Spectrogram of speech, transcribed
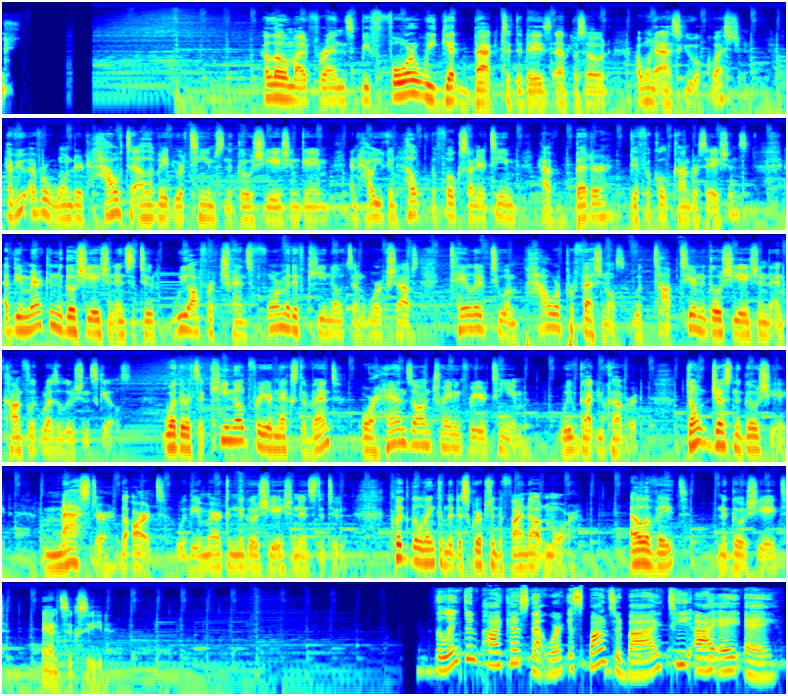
Hello, my friends. Before we get back to today's episode, I want to ask you a question. Have you ever wondered how to elevate your team's negotiation game and how you can help the folks on your team have better, difficult conversations? At the American Negotiation Institute, we offer transformative keynotes and workshops tailored to empower professionals with top tier negotiation and conflict resolution skills. Whether it's a keynote for your next event or hands on training for your team, we've got you covered. Don't just negotiate master the art with the American Negotiation Institute. Click the link in the description to find out more. Elevate, negotiate, and succeed. The LinkedIn Podcast Network is sponsored by TIAA.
